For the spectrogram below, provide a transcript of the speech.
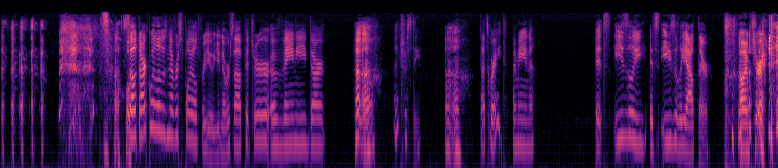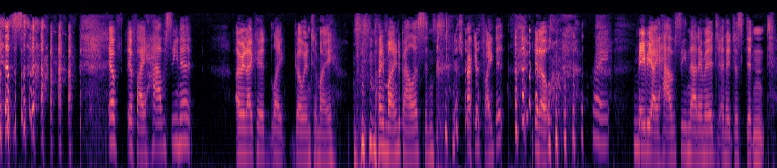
so, so Dark Willow was never spoiled for you. You never saw a picture of veiny Dark uh-uh. Willow. Interesting. Uh-uh. That's great. I mean, it's easily it's easily out there. Oh, I'm sure it is. If if I have seen it, I mean, I could like go into my my mind palace and try and find it. You know, Right. maybe I have seen that image and it just didn't.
